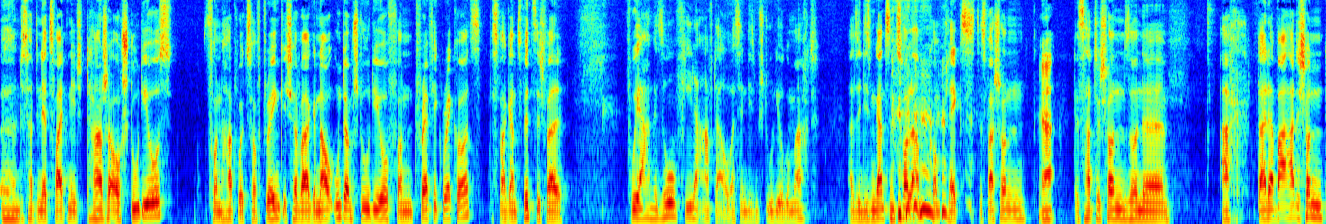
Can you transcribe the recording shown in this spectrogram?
Äh, Das hat in der zweiten Etage auch Studios von Hardwork Soft Drink. Ich war genau unterm Studio von Traffic Records. Das war ganz witzig, weil früher haben wir so viele After Hours in diesem Studio gemacht. Also in diesem ganzen Zollamt-Komplex. Das war schon, ja. das hatte schon so eine, ach, da, da war, hatte ich schon,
